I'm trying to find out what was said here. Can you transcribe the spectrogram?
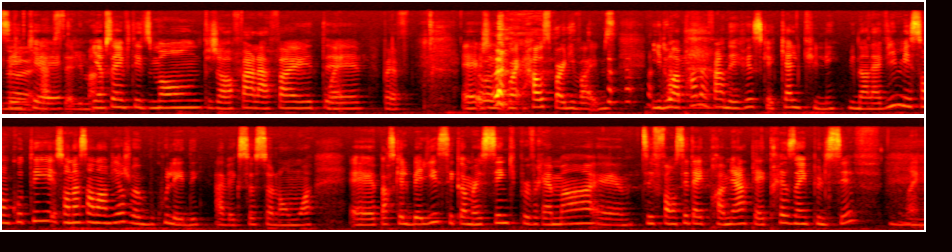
Tu sais, Absolument. il aime ça inviter du monde, puis genre faire la fête. Euh, bref. Euh, ouais, house party vibes. Il doit apprendre à faire des risques calculés lui, dans la vie, mais son côté, son ascendant vierge va beaucoup l'aider avec ça, selon moi. Euh, parce que le bélier, c'est comme un signe qui peut vraiment euh, foncer tête première puis être très impulsif. Ouais.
